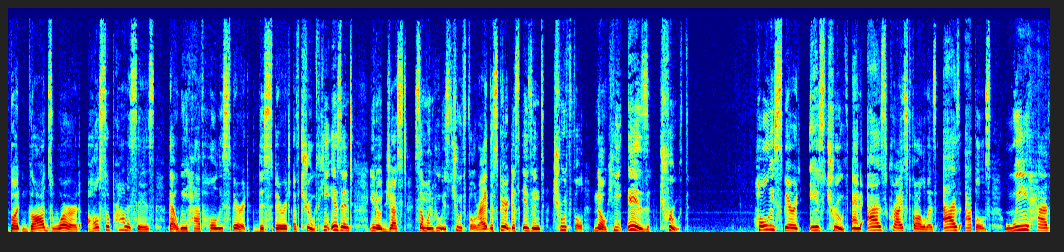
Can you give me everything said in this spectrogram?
But God's word also promises that we have Holy Spirit, the Spirit of truth. He isn't, you know, just someone who is truthful, right? The Spirit just isn't truthful. No, He is truth. Holy Spirit is truth. And as Christ followers, as apples, we have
